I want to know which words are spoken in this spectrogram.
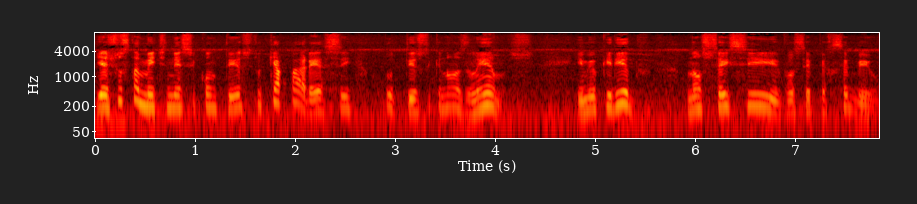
E é justamente nesse contexto que aparece o texto que nós lemos. E meu querido, não sei se você percebeu,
